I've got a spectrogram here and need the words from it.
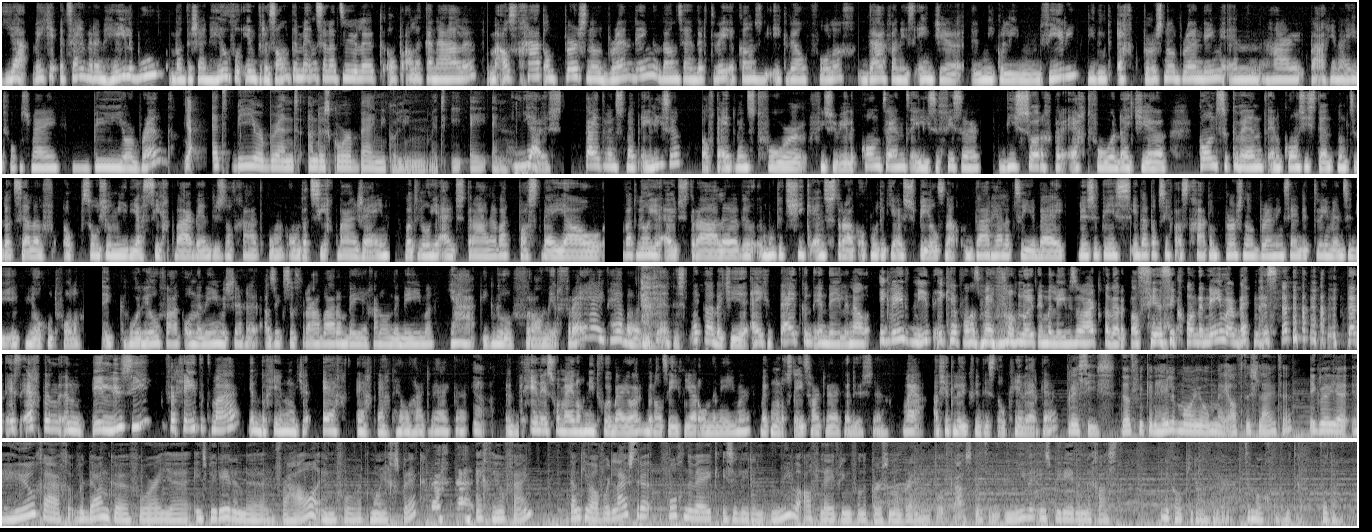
Ja, weet je, het zijn er een heleboel, want er zijn heel veel interessante mensen natuurlijk op alle kanalen. Maar als het gaat om personal branding, dan zijn er twee accounts die ik wel volg. Daarvan is eentje Nicolien Viri, die doet echt personal branding en haar pagina heet volgens mij Be Your Brand. Ja, at beyourbrand underscore bij Nicolien met I-E-N. Juist, tijdwinst met Elise, of tijdwinst voor visuele content, Elise Visser. Die zorgt er echt voor dat je consequent en consistent, noemt ze dat zelf, op social media zichtbaar bent. Dus dat gaat om, om dat zichtbaar zijn. Wat wil je uitstralen? Wat past bij jou? Wat wil je uitstralen? Wil, moet het chic en strak of moet het juist speels? Nou, daar helpt ze je bij. Dus het is in dat opzicht, als het gaat om personal branding, zijn dit twee mensen die ik heel goed volg. Ik hoor heel vaak ondernemers zeggen, als ik ze vraag waarom ben je gaan ondernemen? Ja, ik wil vooral meer vrijheid hebben. Weet je? Het is lekker dat je je eigen tijd kunt indelen. Nou, ik weet het niet. Ik heb volgens mij nog nooit in mijn leven zo hard gewerkt als sinds ik ondernemer ben. Dus dat is echt een, een illusie. Vergeet het maar. In het begin moet je echt, echt, echt heel hard werken. Ja. Het begin is voor mij nog niet voorbij hoor. Ik ben al zeven jaar ondernemer. Maar ik moet nog steeds hard werken. Dus, eh, maar ja, als je het leuk vindt, is het ook geen werk hè. Precies, dat vind ik een hele mooie om mee af te sluiten. Ik wil je heel graag bedanken voor je inspirerende verhaal en voor het mooie gesprek. Graag gedaan. Echt heel fijn. Dankjewel voor het luisteren. Volgende week is er weer een nieuwe aflevering van de Personal Branding Podcast met een nieuwe inspirerende gast. En ik hoop je dan weer te mogen ontmoeten. Tot dan.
